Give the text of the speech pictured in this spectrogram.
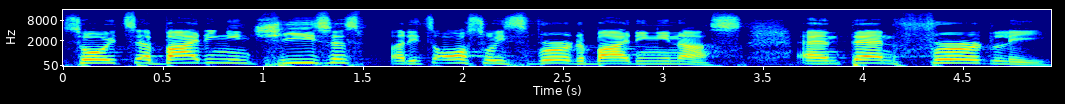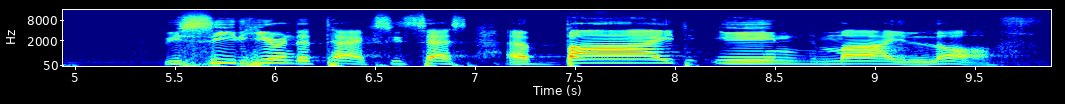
So it's abiding in Jesus, but it's also his word abiding in us. And then thirdly, we see it here in the text. It says, Abide in my love.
